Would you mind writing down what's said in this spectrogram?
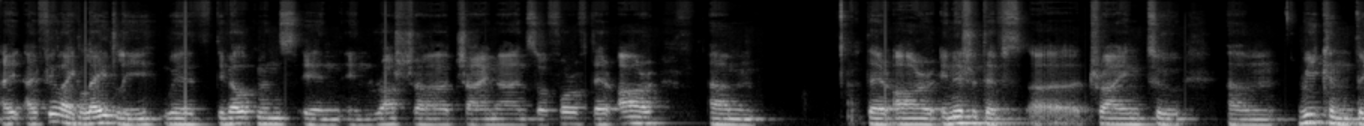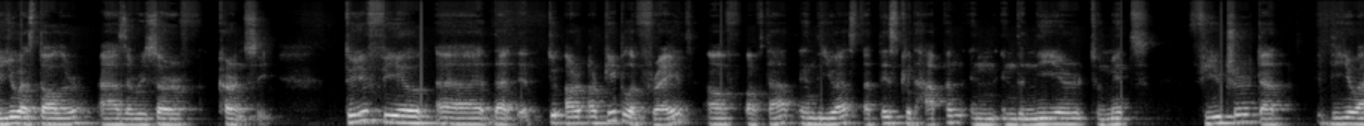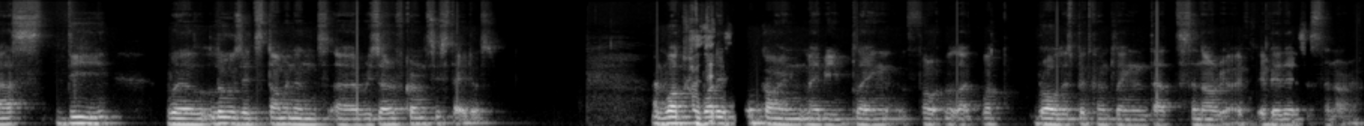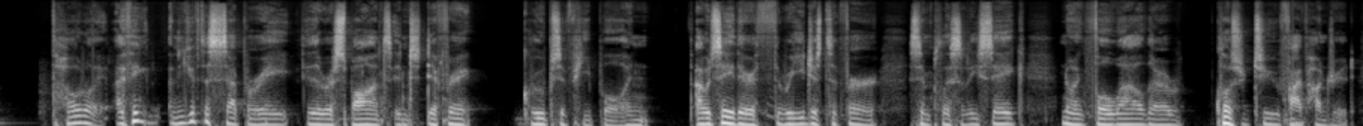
I, I feel like lately with developments in, in Russia, China, and so forth, there are um, there are initiatives uh, trying to um, weaken the US dollar as a reserve currency. Do you feel uh, that do, are, are people afraid of, of that in the US that this could happen in, in the near to mid future that the USD will lose its dominant uh, reserve currency status? And what what is Bitcoin maybe playing for like what role is Bitcoin playing in that scenario if, if it is a scenario? Totally. I think I think you have to separate the response into different groups of people and I would say there are three just to, for simplicity's sake, knowing full well there are closer to 500.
